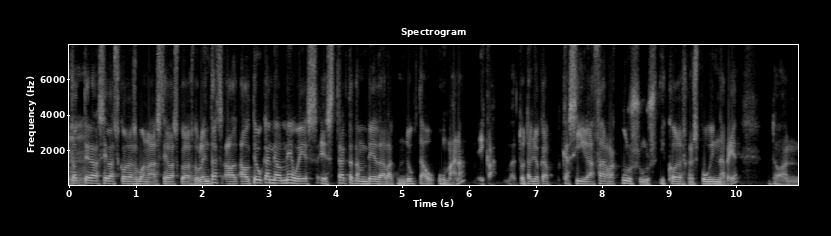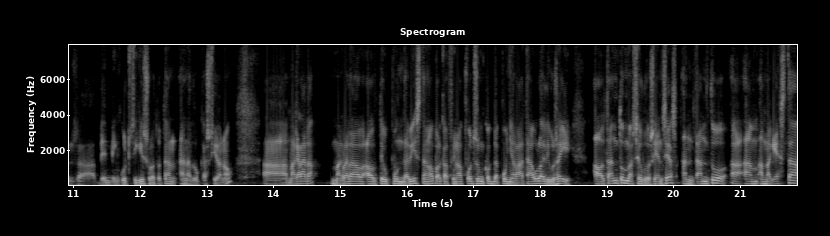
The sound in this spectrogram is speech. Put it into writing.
tot mm -hmm. té les seves coses bones, les seves coses dolentes. El, el teu camp i el meu és, és tracta també de la conducta humana, i clar, tot allò que, que sigui agafar recursos i coses que ens puguin anar bé, doncs uh, benvingut sigui, sobretot en, en educació, no? Uh, M'agrada, m'agrada el, el teu punt de vista, no? perquè al final fots un cop de puny a la taula i dius, ei, al tanto amb les pseudociències, en tanto amb, amb aquesta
